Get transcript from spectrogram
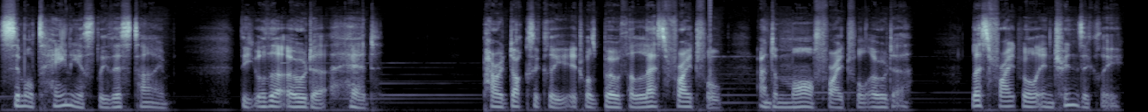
simultaneously this time, the other odour ahead. Paradoxically, it was both a less frightful and a more frightful odour less frightful intrinsically,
